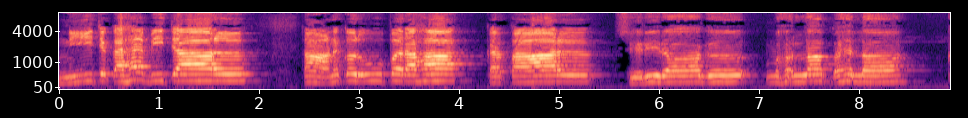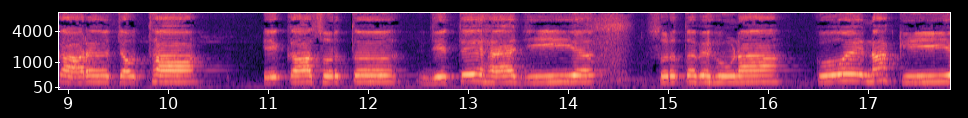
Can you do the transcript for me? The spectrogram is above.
ਨੀਚ ਕਹੈ ਵਿਚਾਰ ਧਾਨਕ ਰੂਪ ਰਹਾ ਕਰਤਾਰ। ਸ੍ਰੀ ਰਾਗ ਮਹੱਲਾ ਪਹਿਲਾ ਘਰ ਚੌਥਾ ਏਕਾ ਸੁਰਤ ਜੀਤੇ ਹੈ ਜੀ ਸੁਰਤ ਵਿਹੂਣਾ ਕੋਇ ਨਾ ਕੀ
